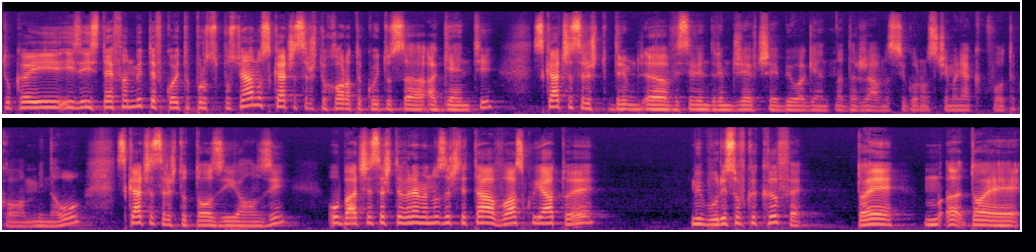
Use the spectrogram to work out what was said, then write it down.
Тук и, и, и Стефан Митев, който постоянно скача срещу хората, които са агенти, скача срещу Дрим, Веселин Дримджиев, че е бил агент на държавна сигурност, че има някакво такова минало, скача срещу този и онзи, обаче същевременно защитава власт, която е ми Борисов какъв е? Той е той е,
